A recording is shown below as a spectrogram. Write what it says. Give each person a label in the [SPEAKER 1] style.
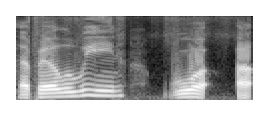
[SPEAKER 1] Happy Halloween, What? Ah.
